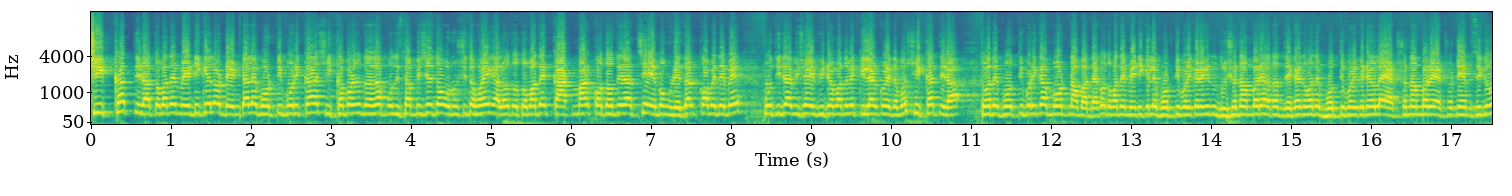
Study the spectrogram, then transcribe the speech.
শিক্ষার্থীরা, তোমাদের মেডিকেল ও ডেন্টালে ভর্তি পরীক্ষা, শিক্ষা পরিষদ দু হাজার পঁচিশ ছাব্বিশে তো অনুষ্ঠিত হয়ে গেল, তো তোমাদের কাটমার্ক কত হতে যাচ্ছে এবং রেজাল্ট কবে দেবে, প্রতিটা বিষয়ে ভিডিওর মাধ্যমে ক্লিয়ার করে দেবো। শিক্ষার্থীরা, তোমাদের ভর্তি পরীক্ষা মোট নাম্বার দেখো তোমাদের মেডিকেলে ভর্তি পরীক্ষাটা কিন্তু দুশো নাম্বারে অর্থাৎ যেখানে তোমাদের ভর্তি পরীক্ষাটি হলো একশো নাম্বারে একশোটি এমসিকিউ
